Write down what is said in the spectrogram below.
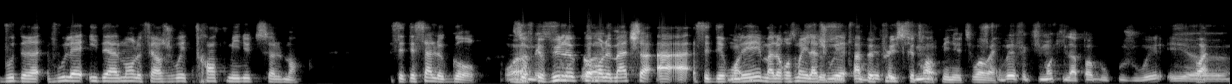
voudrait, voulait idéalement le faire jouer 30 minutes seulement. C'était ça le goal. Sauf que vu le, comment le match s'est déroulé, malheureusement, il a joué un peu plus que 30 minutes. Ouais, je trouvais effectivement qu'il n'a pas beaucoup joué. Et euh,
